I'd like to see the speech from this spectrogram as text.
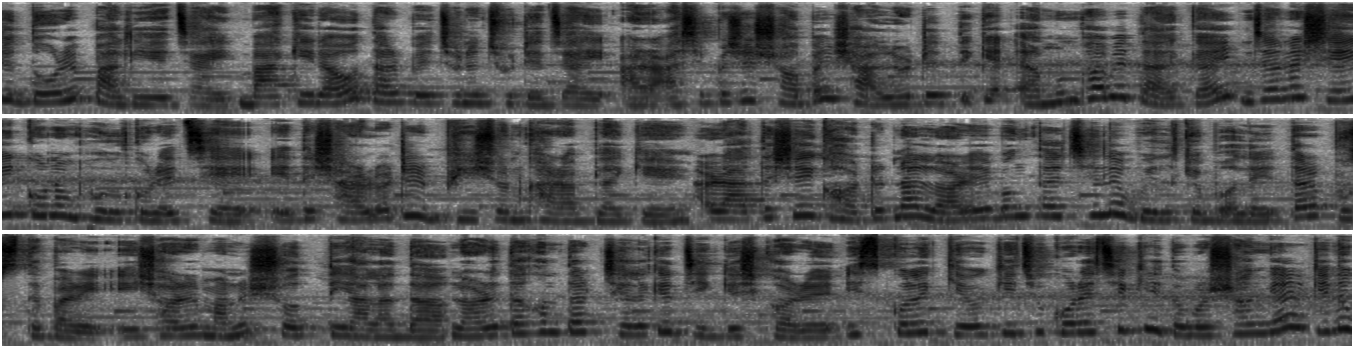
সে দৌড়ে পালিয়ে যায়। বাকিরাও তার পেছনে ছুটে যায় আর আশেপাশে সবাই শার্লটের দিকে এমন ভাবে তাকায় যেন সেই কোনো ভুল করেছে। এতে শার্লটের ভীষণ খারাপ লাগে। রাতে সেই ঘটনা লড়ে এবং তার ছেলে উইলকে বলে, তারা বুঝতে পারে এই শহরের মানুষ সত্যি আলাদা। লড়ে তখন তার ছেলেকে জিজ্ঞেস করে, স্কুলে কেউ কিছু করেছে কি তোমার সঙ্গে? কিন্তু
